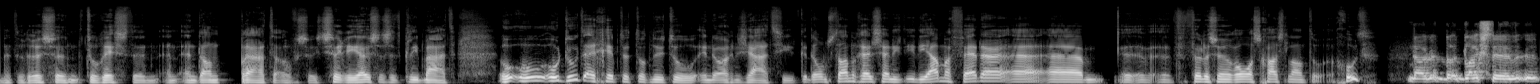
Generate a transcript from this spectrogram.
met, Russen, toeristen en, en dan praten over zoiets serieus als het klimaat. Hoe, hoe, hoe doet Egypte tot nu toe in de organisatie? De omstandigheden zijn niet ideaal, maar verder ehm, vullen ze hun rol als gastland goed? Nou, de belangrijkste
